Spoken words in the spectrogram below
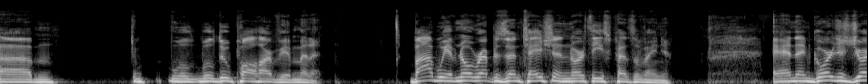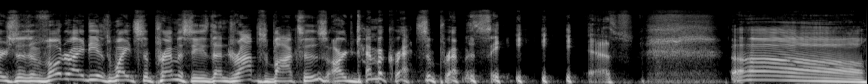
Um, we'll we'll do Paul Harvey a minute. Bob, we have no representation in Northeast Pennsylvania. And then Gorgeous George says if voter ID is white supremacies, then drops boxes are Democrat supremacy. yes. Oh.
